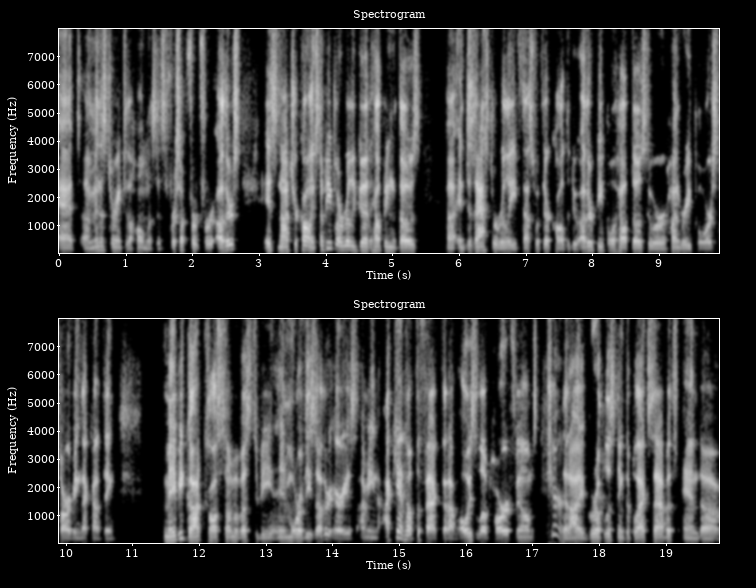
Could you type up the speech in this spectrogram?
at uh, ministering to the homeless. It's for some- for for others, it's not your calling. Some people are really good helping those uh, in disaster relief. That's what they're called to do. Other people help those who are hungry, poor, starving, that kind of thing. Maybe God calls some of us to be in more of these other areas. I mean, I can't help the fact that I've always loved horror films. Sure. That I grew up listening to Black Sabbath and uh,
